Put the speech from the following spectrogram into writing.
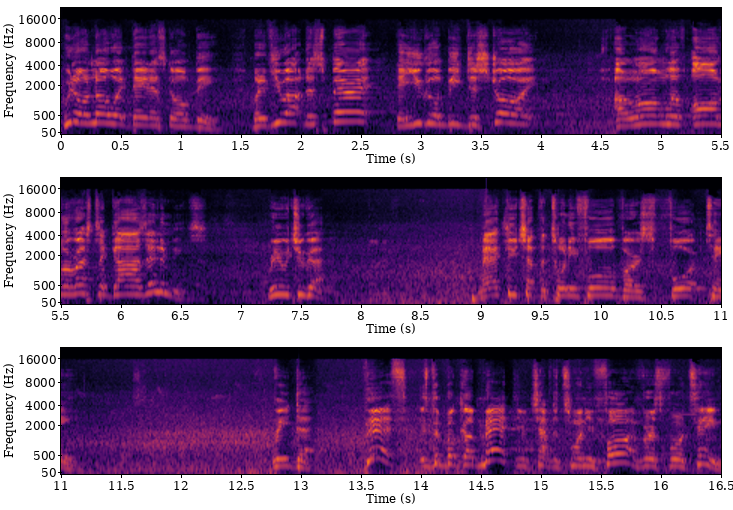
We don't know what day that's gonna be. But if you out the spirit, then you're gonna be destroyed along with all the rest of God's enemies. Read what you got. Matthew chapter 24, verse 14. Read that. This is the book of Matthew, chapter 24, and verse 14.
